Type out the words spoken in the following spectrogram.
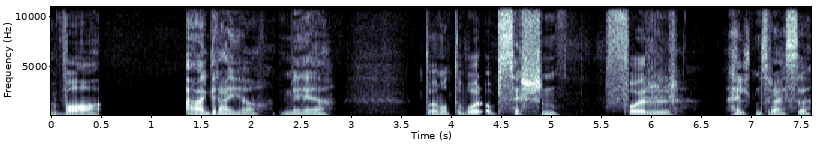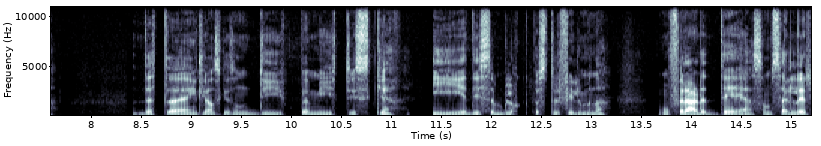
Hva er greia med på en måte vår obsession for heltens reise? Dette egentlig ganske sånn dype, mytiske i disse blockbuster-filmene. Hvorfor er det det som selger?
